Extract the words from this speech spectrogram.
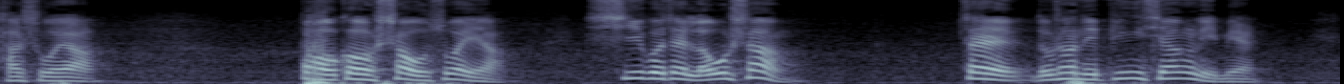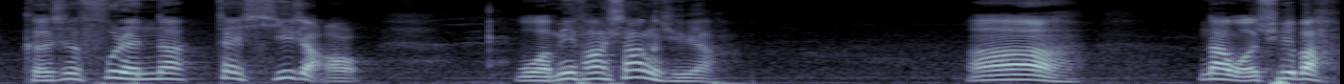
他说呀：“报告少帅呀，西瓜在楼上，在楼上的冰箱里面。”可是夫人呢，在洗澡，我没法上去呀。啊，那我去吧。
